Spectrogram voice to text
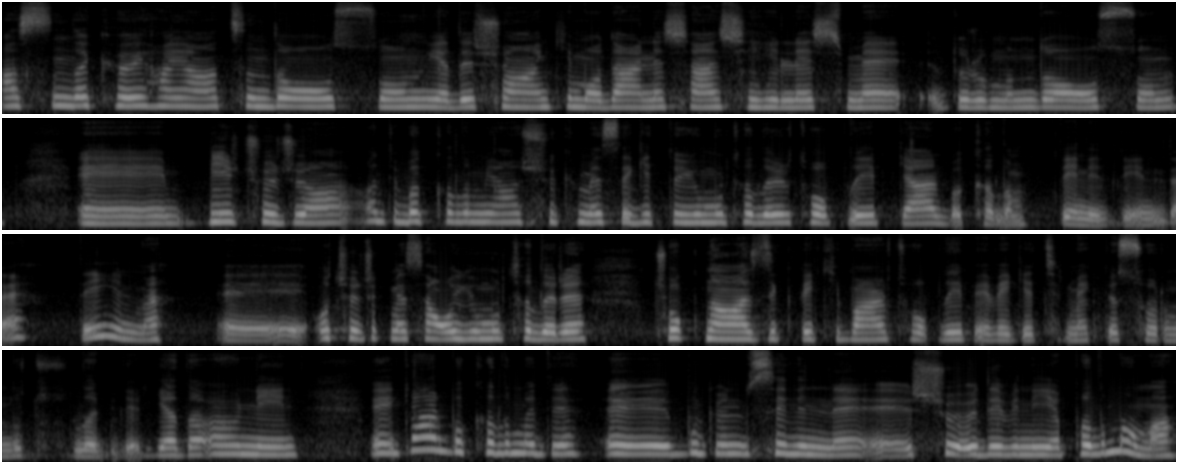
aslında köy hayatında olsun ya da şu anki modernleşen şehirleşme durumunda olsun e, bir çocuğa hadi bakalım ya şu kümese git de yumurtaları toplayıp gel bakalım denildiğinde değil mi? E, o çocuk mesela o yumurtaları çok nazik ve kibar toplayıp eve getirmekle sorumlu tutulabilir. Ya da örneğin e, gel bakalım hadi e, bugün seninle e, şu ödevini yapalım ama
